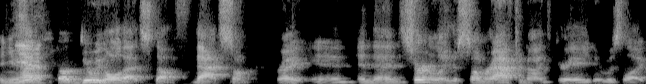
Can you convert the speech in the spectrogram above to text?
And you had to start doing all that stuff that summer, right? And and then certainly the summer after ninth grade, it was like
